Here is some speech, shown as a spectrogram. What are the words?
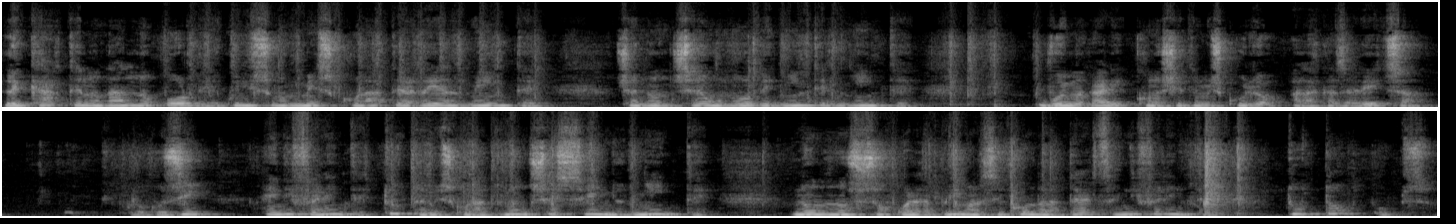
Le carte non hanno ordine, quindi sono mescolate realmente. Cioè non c'è un ordine, niente di niente. Voi magari conoscete il miscuglio alla casareccia, quello così, è indifferente, tutto è mescolato, non c'è segno, niente. Non, non so qual è la prima, la seconda, la terza, indifferente. Tutto, ops,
